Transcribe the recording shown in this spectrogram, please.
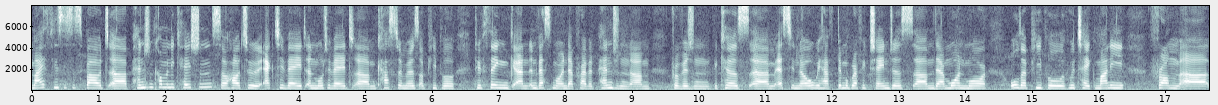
my thesis is about uh, pension communication, so how to activate and motivate um, customers or people to think and invest more in their private pension um, provision. Because um, as you know, we have demographic changes. Um, there are more and more older people who take money from uh,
